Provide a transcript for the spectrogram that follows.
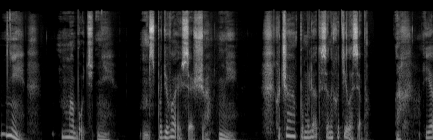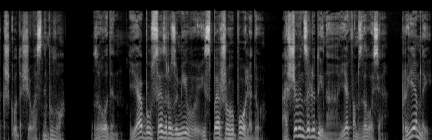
Ні, мабуть, ні. Сподіваюся, що ні. Хоча помилятися не хотілося б. Ах, як шкода, що вас не було. Згоден. Я б усе зрозумів із першого погляду. А що він за людина, як вам здалося? Приємний?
